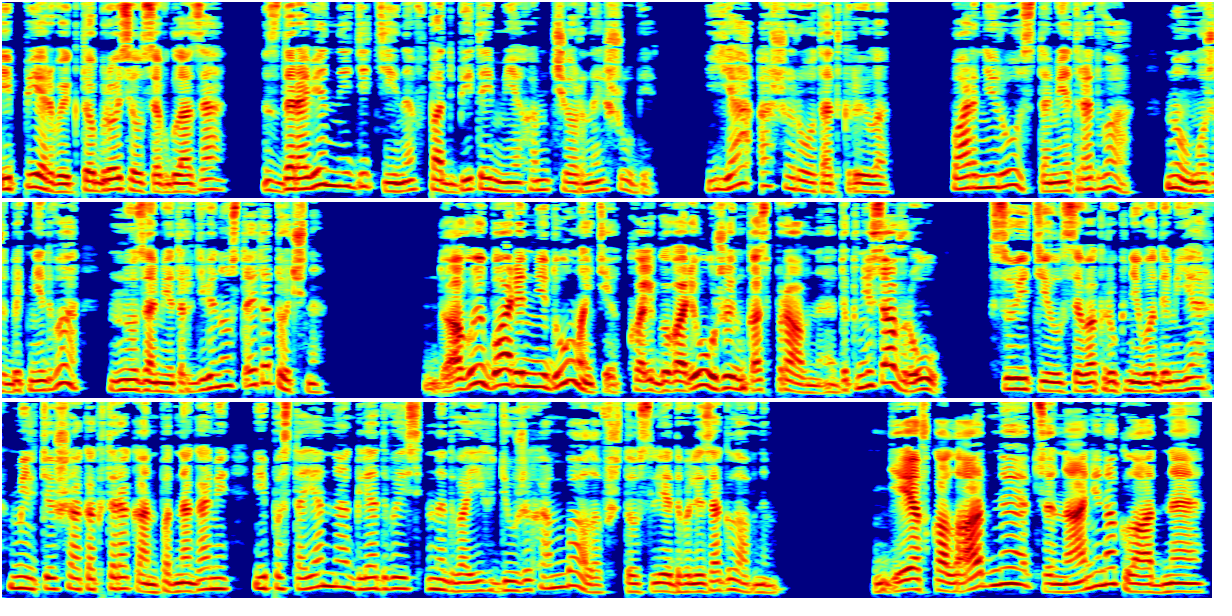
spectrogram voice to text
И первый, кто бросился в глаза, здоровенный детина в подбитой мехом черной шубе. Я аж рот открыла. Парни роста метра два. Ну, может быть, не два, но за метр девяносто это точно. «Да вы, барин, не думайте, коль говорю, жинка справная, так не совру», Суетился вокруг него Демьяр, мельтеша как таракан под ногами и постоянно оглядываясь на двоих дюжих амбалов, что следовали за главным. «Девка ладная, цена ненакладная».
